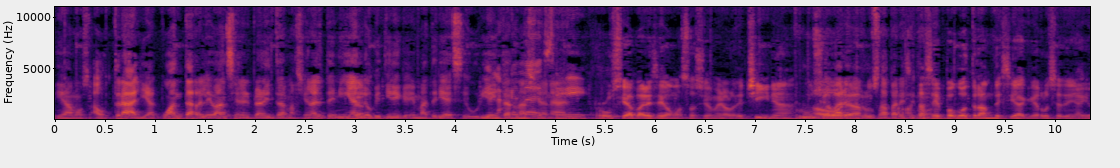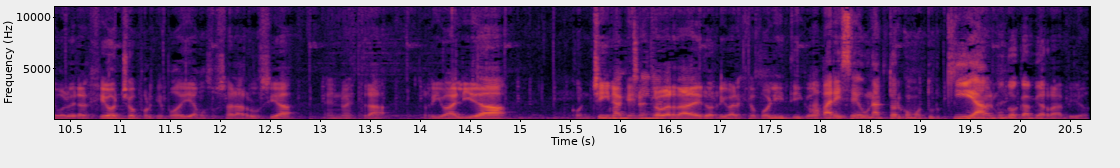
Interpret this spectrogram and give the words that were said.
Digamos, Australia, ¿cuánta relevancia en el plano internacional tenía en lo que tiene que, en materia de seguridad la de- internacional? sí. Rusia aparece como socio menor de China. Rusia ahora, apare- Rusia aparece hasta como- hace poco Trump decía que Rusia tenía que volver al G8 porque podíamos usar a Rusia en nuestra rivalidad con China, Con que es nuestro verdadero rival geopolítico. Aparece un actor como Turquía. El mundo cambia rápido.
